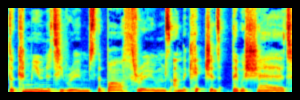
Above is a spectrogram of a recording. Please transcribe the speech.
the community rooms, the bathrooms, and the kitchens they were shared.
